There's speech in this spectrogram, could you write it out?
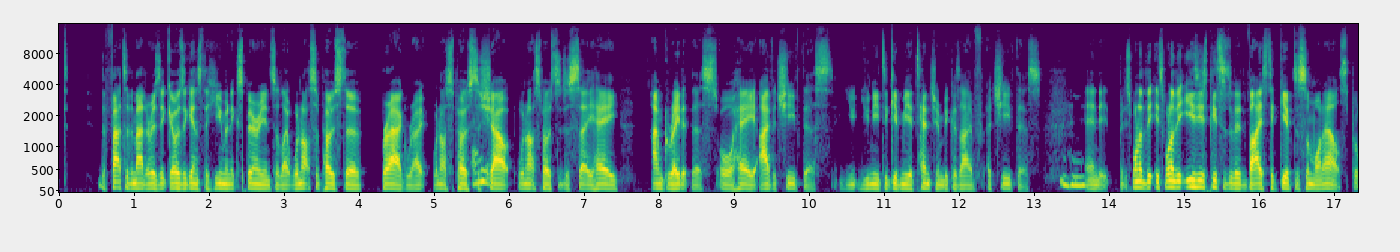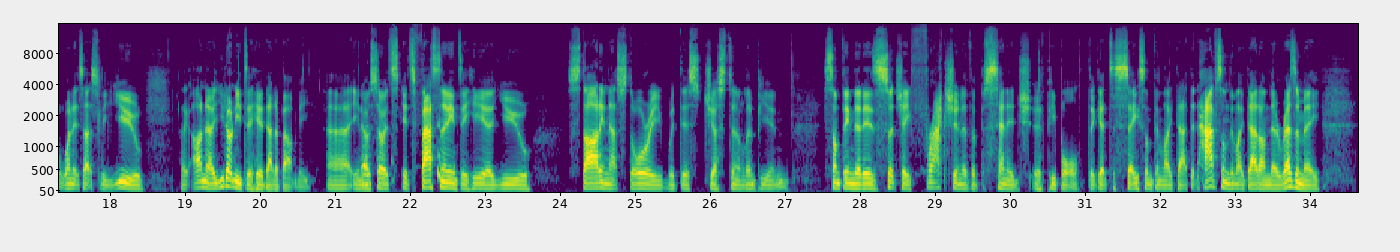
the fact of the matter is, it goes against the human experience of like, we're not supposed to brag, right? We're not supposed to shout. We're not supposed to just say, hey, I'm great at this, or hey, I've achieved this. You you need to give me attention because I've achieved this. Mm-hmm. And it, but it's one of the it's one of the easiest pieces of advice to give to someone else. But when it's actually you, like, oh no, you don't need to hear that about me. Uh, you know, so it's it's fascinating to hear you starting that story with this just an Olympian, something that is such a fraction of a percentage of people that get to say something like that, that have something like that on their resume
